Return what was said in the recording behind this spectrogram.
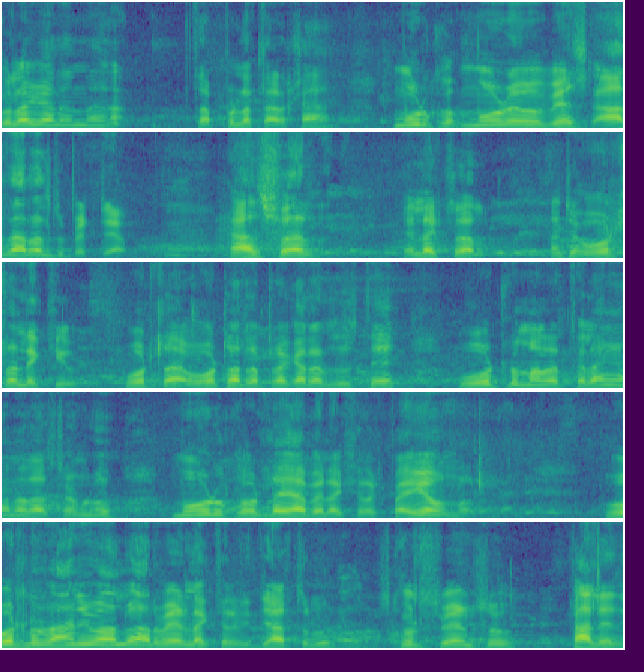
గులాగానన్న తప్పుల తరక మూడు మూడు బేస్ ఆధారాలతో పెట్టాం యాజ్ ఫర్ ఎలక్ట్రల్ అంటే ఓట్ల లెక్కి ఓట్ల ఓటర్ల ప్రకారం చూస్తే ఓట్లు మన తెలంగాణ రాష్ట్రంలో మూడు కోట్ల యాభై లక్షలకు పైగా ఉన్నారు. ఓట్లు రాని వాళ్ళు అరవై ఏడు లక్షల విద్యార్థులు school students college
